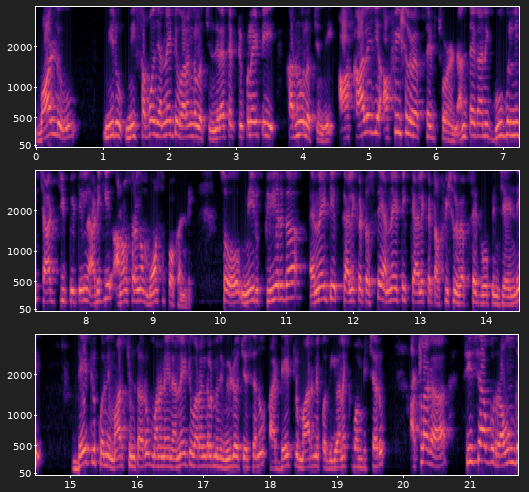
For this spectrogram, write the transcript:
వాళ్ళు మీరు మీకు సపోజ్ ఎన్ఐటి వరంగల్ వచ్చింది లేకపోతే ట్రిపుల్ ఐటి కర్నూలు వచ్చింది ఆ కాలేజీ అఫీషియల్ వెబ్సైట్ చూడండి. అంతేగాని గూగుల్ని చాట్ జీపీటీని అడిగి అనవసరంగా మోసపోకండి. సో మీరు క్లియర్గా ఎన్ఐటి క్యాలికట్ వస్తే NIT Calicut official website open చేయండి. డేట్లు కొన్ని మార్చుంటారు. మన నేను ఎన్ఐటి వరంగల్ మీద వీడియో చేశాను. ఆ డేట్లు మారిన కొద్దిగా వెనక్కి పంపించారు. అట్లాగా సీసాబు రౌండ్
